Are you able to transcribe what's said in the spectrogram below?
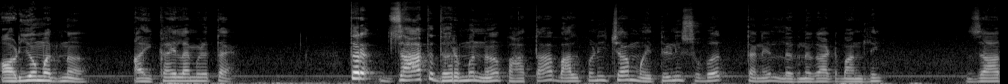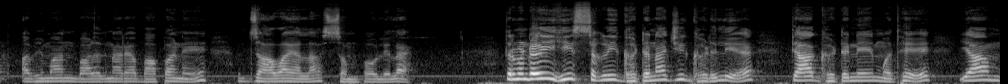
ऑडिओमधनं ऐकायला मिळत आहे तर जात धर्म न पाहता बालपणीच्या मैत्रिणीसोबत त्याने लग्नगाठ बांधली. जात अभिमान बाळगणाऱ्या बापाने जावायाला संपवलेला आहे. तर मंडळी ही सगळी घटना जी घडली आहे त्या घटनेमध्ये या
